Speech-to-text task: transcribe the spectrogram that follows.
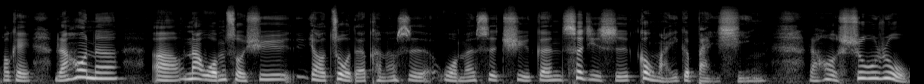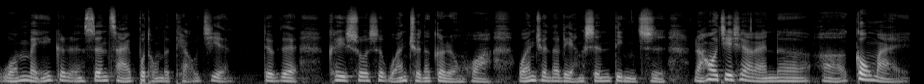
，OK。然后呢，呃，那我们所需要做的可能是我们是去跟设计师购买一个版型，然后输入我们每一个人身材不同的条件。对不对？可以说是完全的个人化，完全的量身定制。然后接下来呢，呃，购买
